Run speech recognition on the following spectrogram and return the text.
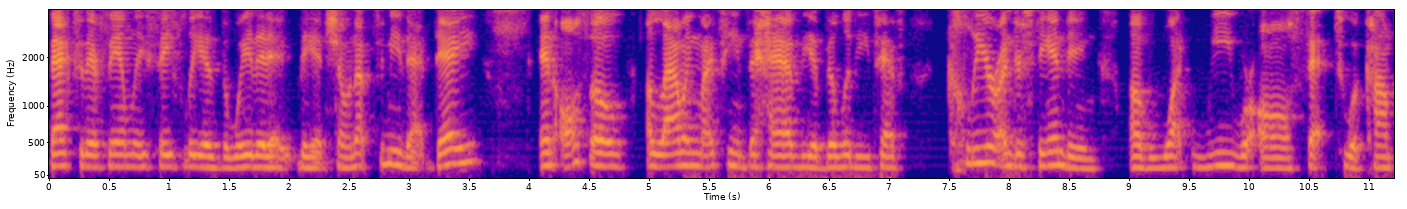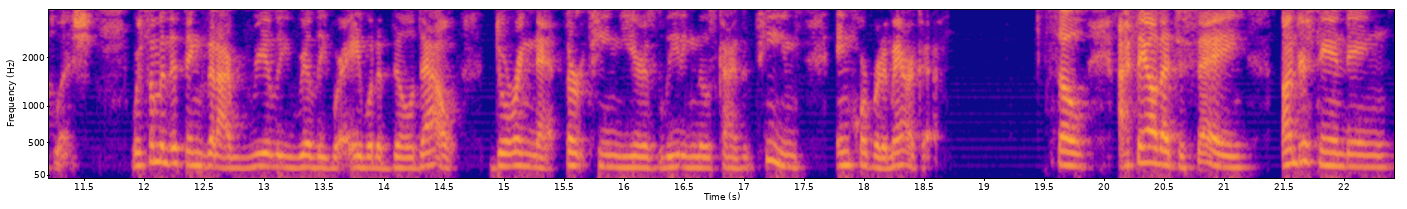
back to their families safely as the way that they had shown up to me that day, and also allowing my team to have the ability to have clear understanding of what we were all set to accomplish were some of the things that I really, really were able to build out during that 13 years leading those kinds of teams in corporate America. So I say all that to say, understanding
